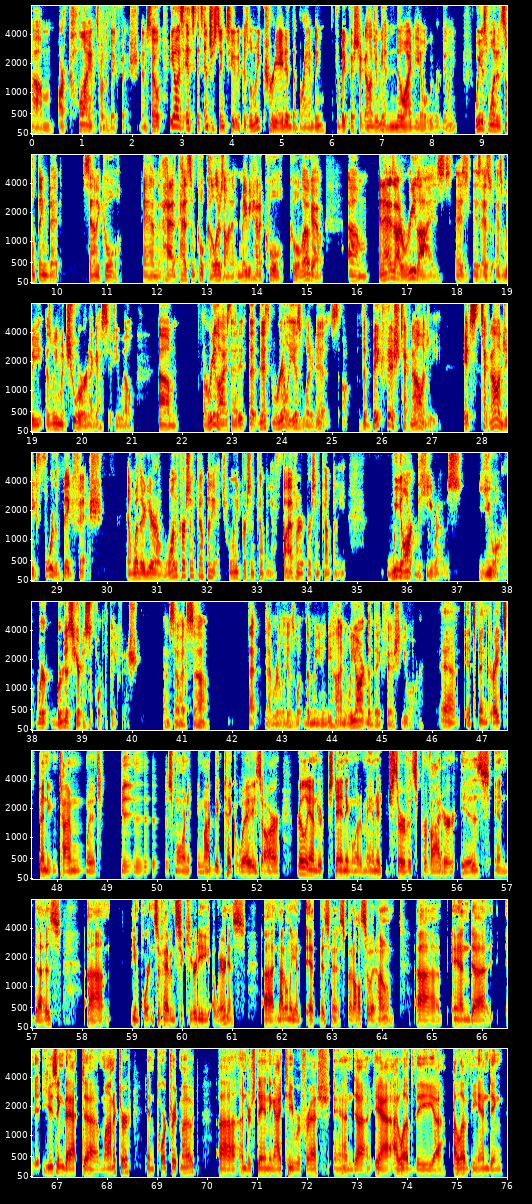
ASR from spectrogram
Um, our clients are the big fish. And so, you know, it's, it's, it's interesting too, because when we created the branding for Big Fish Technology, we had no idea what we were doing. We just wanted something that sounded cool and had had some cool colors on it and maybe had a cool cool logo um, and as i realized as, as as as we as we matured i guess if you will um, i realized that it that this really is what it is uh, the big fish technology it's technology for the big fish. And whether you're a one person company a 20 person company a 500 person company we aren't the heroes. You are. We're we're just here to support the big fish. And so it's uh that that really is what the meaning behind we aren't the big fish you are. Yeah it's been great spending time with you this morning my big takeaways are really understanding what a managed service provider is and does um, the importance of having security awareness uh, not only in, at business but also at home uh, and uh, using that uh, monitor in portrait mode uh, understanding IT refresh, and uh, yeah, I love the I love the ending.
